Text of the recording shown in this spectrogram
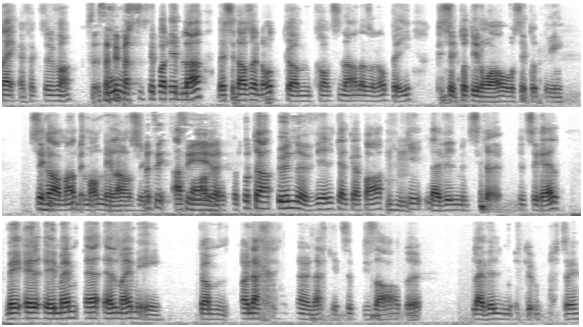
Ouais, effectivement. Ça, ça Ou fait partie. si c'est pas des blancs, mais c'est dans un autre comme continent, dans un autre pays, puis c'est tous des noirs ou c'est tous des. C'est Mhm. rarement Mais- tout le monde mélangé. À c'est. part, euh, euh, tout le temps une ville quelque part mhm. qui est la ville multi- multiculturelle, mais elle, elle même elle- elle-même est comme un, ar- un archétype bizarre de la ville. sais,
